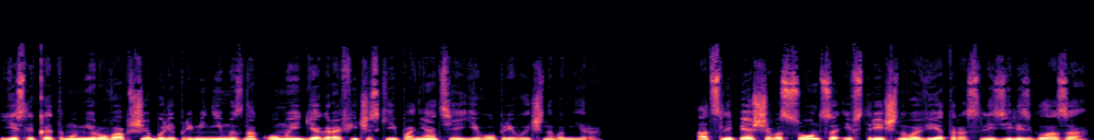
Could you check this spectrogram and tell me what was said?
Если к этому миру вообще были применимы знакомые географические понятия его привычного мира. От слепящего солнца и встречного ветра слезились глаза –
